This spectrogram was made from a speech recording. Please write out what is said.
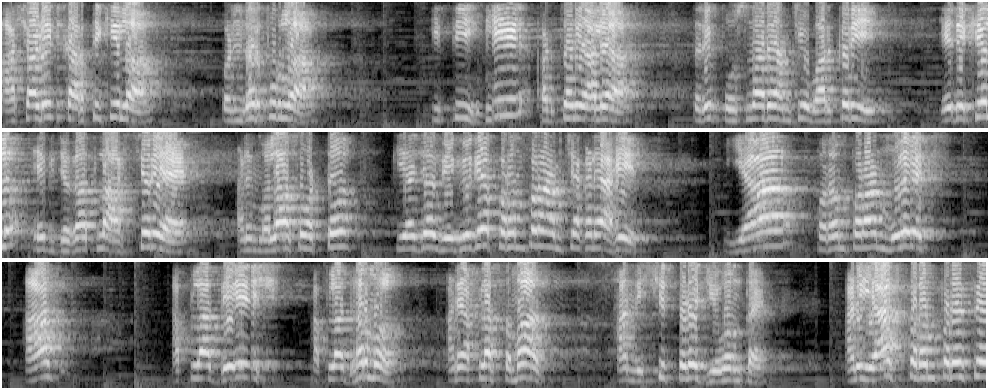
आषाढी कार्तिकीला पंढरपूरला कितीही अडचणी आल्या तरी पोचणारे आमचे वारकरी हे देखील एक जगातलं आश्चर्य आहे. आणि मला असं वाटतं की या ज्या वेगवेगळ्या परंपरा आमच्याकडे आहेत या परंपरांमुळेच आज आपला देश आपला धर्म आणि आपला समाज हा निश्चितपणे जिवंत आहे. आणि याच परंपरेचे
